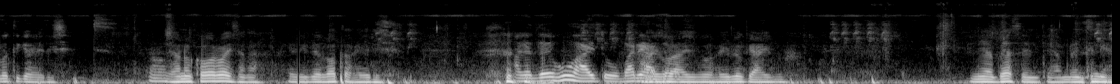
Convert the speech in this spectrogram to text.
লতিকা হয়ে দিছে। এখনও খবর পাইছে না এদিকে লতা হয়ে দিছে। আগে হু হাই তো বাড়ি আইব আসে। আইব এই লোকে আইব। নিয়ে বেসে নিতে আমরা নিতে নিয়ে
